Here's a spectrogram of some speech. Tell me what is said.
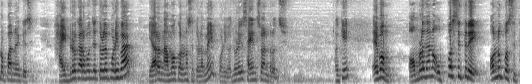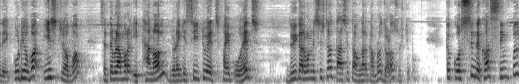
propanoic acid hydrocarbon ଯେତେବେଳେ ପଢ଼ିବା ୟାର ନାମକରଣ ସେତେବେଳେ ଆମେ ପଢ଼ିବା ଯେଉଁଟାକି ସାଇନ୍ସ ୱାନ୍ର ଅଛି ଓକେ ଏବଂ ଅମ୍ଳଜାନ ଉପସ୍ଥିତିରେ ଅନୁପସ୍ଥିତିରେ କେଉଁଠି ହେବ ଇଷ୍ଟରେ ହେବ ସେତେବେଳେ ଆମର ଇଥାନଲ୍ ଯେଉଁଟାକି C two H five O H ଦୁଇ କାର୍ବନ ବିଶିଷ୍ଟ ତା ସହିତ ଅଙ୍ଗାରକାମ୍ଳ ଜଳ ସୃଷ୍ଟି ହେବ ତ କୋଶ୍ଚିନ୍ ଦେଖ ସିମ୍ପଲ୍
